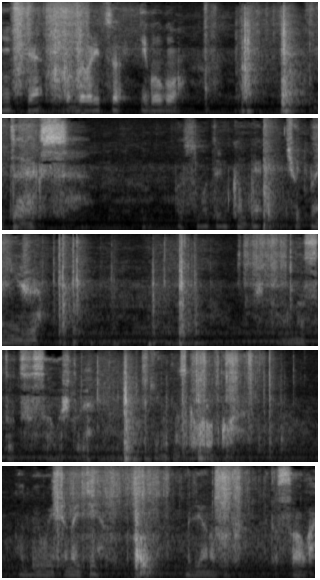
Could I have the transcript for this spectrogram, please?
Ничего, как говорится, и го-го. Такс. Посмотрим-ка мы чуть пониже. Что у нас тут? Сало, что ли? Кинуть на сковородку. Вот бы его еще найти. Где оно тут? Это сало.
